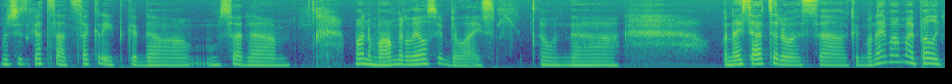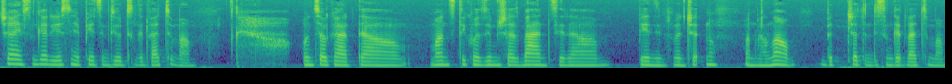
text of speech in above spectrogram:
man šis gads sāc sakrīt, kad uh, mums ar uh, manu māmu ir liels jubilejs. Un, uh, Un es atceros, uh, kad manai mammai palika 40 gadi, jo es viņai 520 gadu vecumā. Un savukārt uh, mans tikko dzimušais bērns ir uh, piedzimis, man, nu, man vēl nav, bet 40 gadu vecumā.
